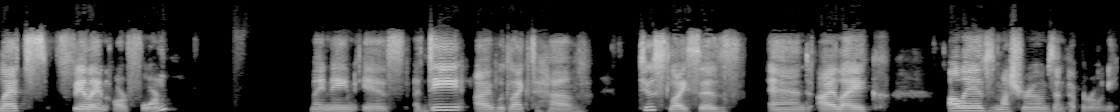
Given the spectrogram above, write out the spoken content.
let's fill in our form. My name is Adi. I would like to have two slices, and I like olives, mushrooms, and pepperoni.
